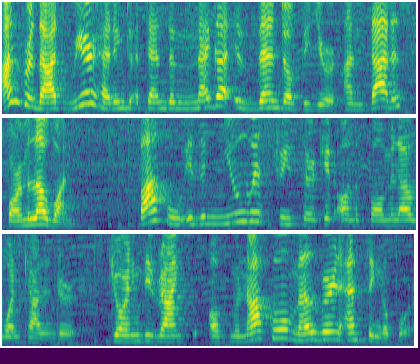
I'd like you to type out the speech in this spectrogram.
and for that we are heading to attend the mega event of the year and that is Formula 1. Baku is the newest street circuit on the Formula One calendar, joining the ranks of Monaco, Melbourne, and Singapore.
